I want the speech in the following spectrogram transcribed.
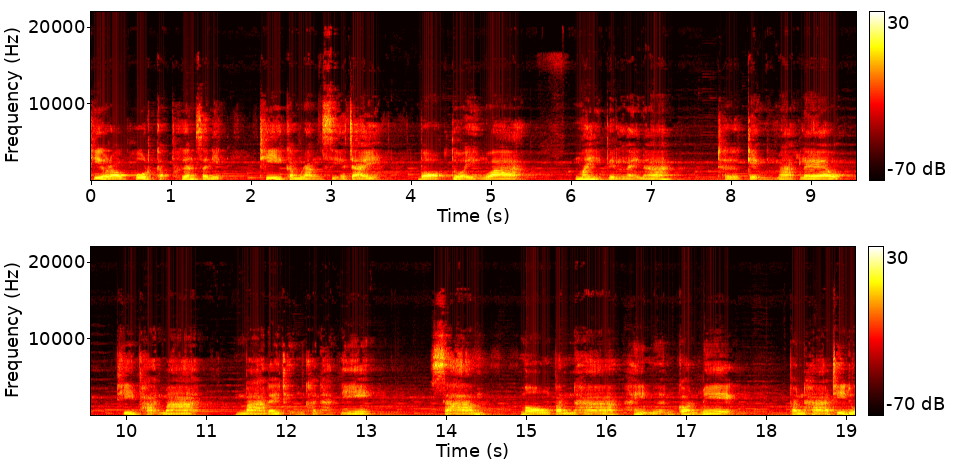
ที่เราพูดกับเพื่อนสนิท ที่กำลังเสียใจ บอกตัวเองว่า ไม่เป็นไรนะ เธอเก่งมากแล้ว ที่ผ่านมามาได้ถึงขนาดนี้ 3. มองปัญหาให้เหมือนก้อนเมฆ ปัญหาที่ดู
